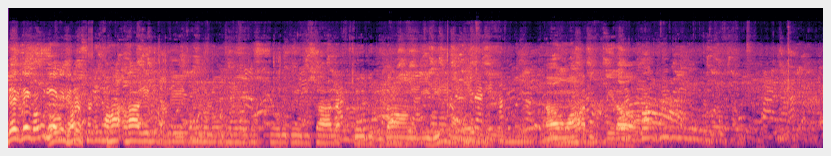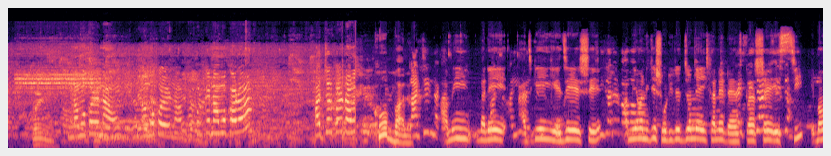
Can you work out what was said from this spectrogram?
লেখ লেখ বাবু লেখ। সরস্বতী মহাভাগে বিদ্যে কমল লোচনে বিশালাক্ষী বিদ্যাং দেহি নমা বিদ্যে নম করে নাও নম করে নাও। ঠাকুরকে নম করো। হাত জোর করে নম খুব ভালো। আমি মানে আজকে এই এজে এসে আমি আমার নিজের শরীরের জন্য এইখানে ড্যান্স ক্লাসে এসেছি এবং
